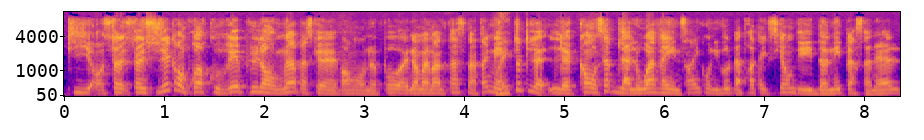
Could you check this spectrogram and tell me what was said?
puis c'est un, sujet qu'on pourra recouvrir plus longuement parce que bon, on n'a pas énormément de temps ce matin, mais Oui. tout le, le concept de la loi 25 au niveau de la protection des données personnelles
